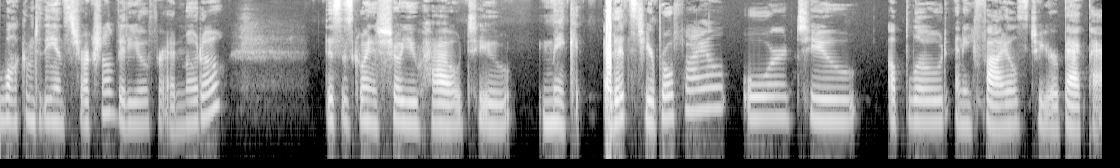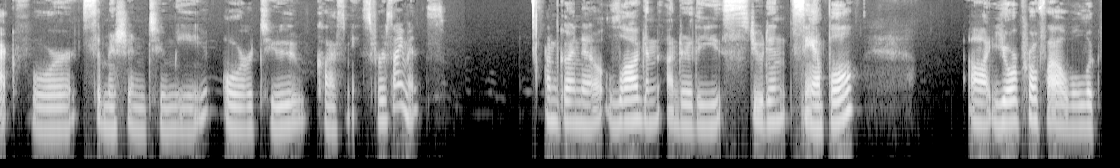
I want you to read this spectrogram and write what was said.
Welcome to the instructional video for Edmodo. This is going to show you how to make edits to your profile or to upload any files to your backpack for submission to me or to classmates for assignments. I'm going to log in under the student sample. Uh, your profile will look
